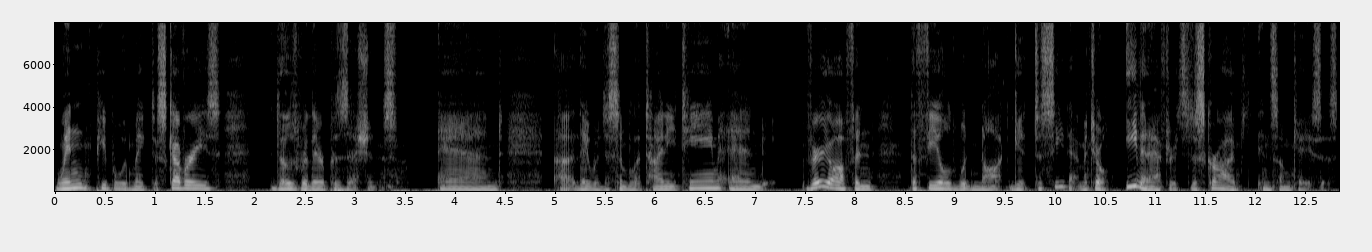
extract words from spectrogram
when people would make discoveries, those were their possessions. And uh, they would assemble a tiny team, and very often the field would not get to see that material, even after it's described in some cases.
